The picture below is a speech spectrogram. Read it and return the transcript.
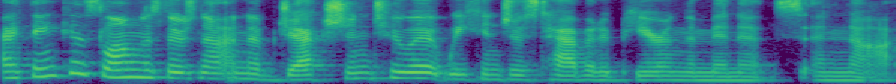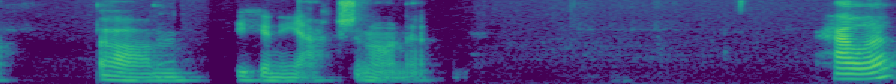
I think as long as there's not an objection to it, we can just have it appear in the minutes and not um, take any action on it. Hala?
